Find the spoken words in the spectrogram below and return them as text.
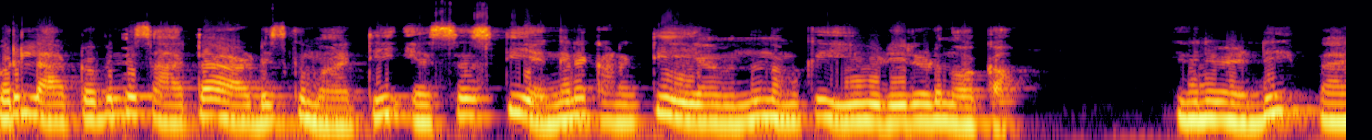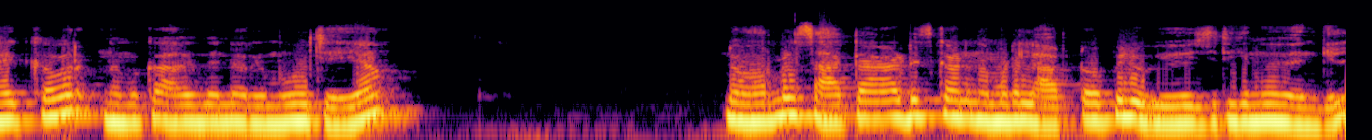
ഒരു ലാപ്ടോപ്പിന്റെ സാറ്റ ഹാർഡ് ഡിസ്ക് മാറ്റി എസ് എസ് ഡി എങ്ങനെ കണക്ട് ചെയ്യാമെന്ന് നമുക്ക് ഈ വീഡിയോയിലൂടെ നോക്കാം. ഇതിനു വേണ്ടി ബാക്ക് കവർ നമുക്ക് ആദ്യം തന്നെ റിമൂവ് ചെയ്യാം. നോർമൽ സാറ്റ ഹാർഡ് ഡിസ്ക് ആണ് നമ്മുടെ ലാപ്ടോപ്പിൽ ഉപയോഗിച്ചിരിക്കുന്നതെങ്കിൽ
